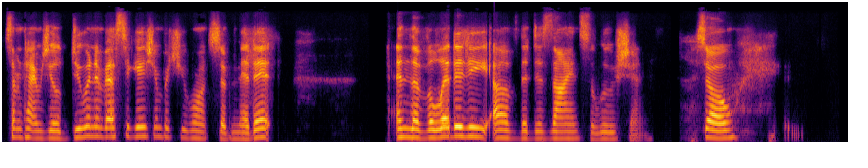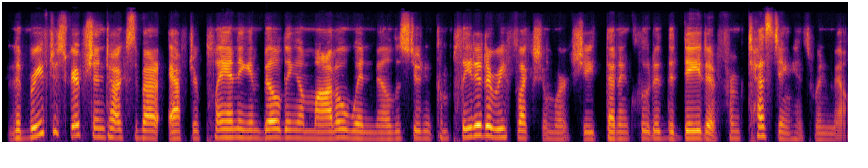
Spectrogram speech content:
sometimes you'll do an investigation, but you won't submit it. And the validity of the design solution. So the brief description talks about after planning and building a model windmill, the student completed a reflection worksheet that included the data from testing his windmill.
